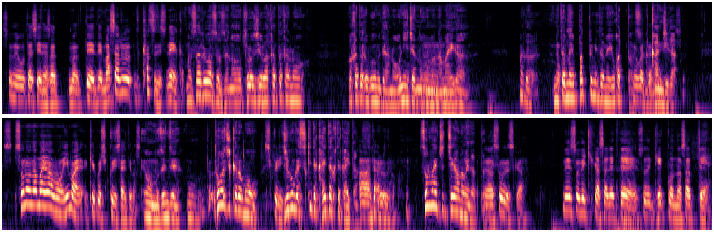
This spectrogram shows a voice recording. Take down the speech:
それで太田市なさまってで勝勝ですね。勝はそうあの当時若隆の若隆ブームであのお兄ちゃんの方の名前が、うん、なんか見た目パッと見た目良かったんですよね感じが。その名前はもう今結構しっくりされてます。もう全然もう当時からもうしっくり。自分が好きで書いたくて書いたああなるほど。その前ちょっと違う名前だったあそうですか。でそれで聞かされて、はい、それで結婚なさって。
